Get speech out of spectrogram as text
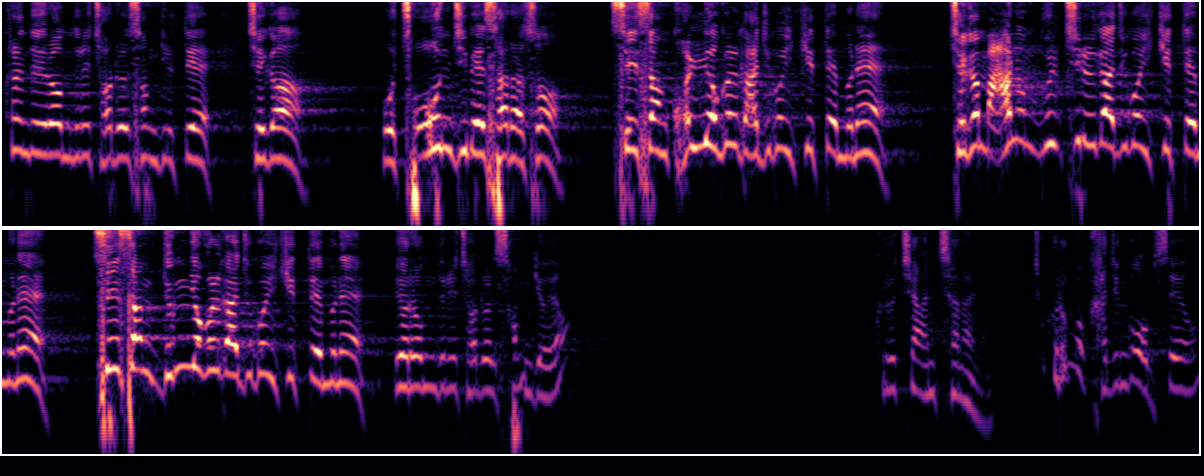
그런데 여러분들이 저를 섬길 때 제가 뭐 좋은 집에 살아서 세상 권력을 가지고 있기 때문에 제가 많은 물질을 가지고 있기 때문에 세상 능력을 가지고 있기 때문에 여러분들이 저를 섬겨요? 그렇지 않잖아요. 저 그런 거 가진 거 없어요.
